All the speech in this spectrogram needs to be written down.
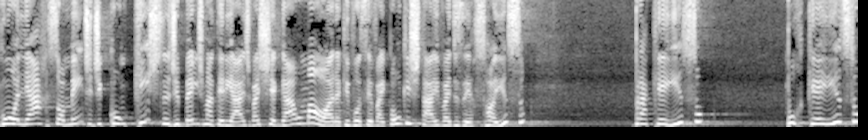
com olhar somente de conquista de bens materiais, vai chegar uma hora que você vai conquistar e vai dizer: só isso? Para que isso? Por que isso?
